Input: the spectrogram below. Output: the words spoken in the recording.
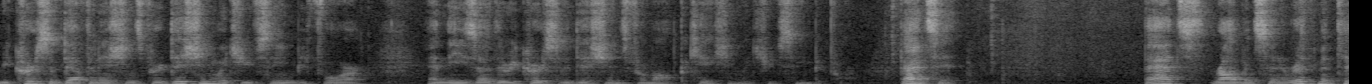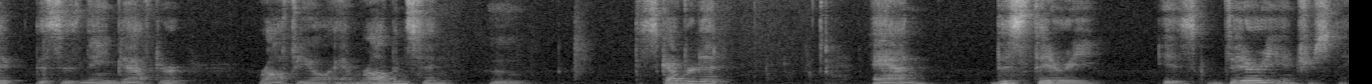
recursive definitions for addition, which you've seen before, and these are the recursive additions for multiplication, which you've seen before. That's it. That's Robinson arithmetic. This is named after Raphael M. Robinson, who discovered it. And this theory is very interesting.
